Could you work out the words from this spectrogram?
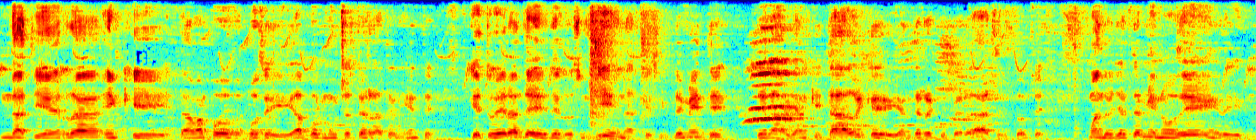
la tierra en que estaban poseídas por muchos terratenientes, que tú eras de, los indígenas, que simplemente se la habían quitado y que debían de recuperarse. Entonces, cuando ya terminó de,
